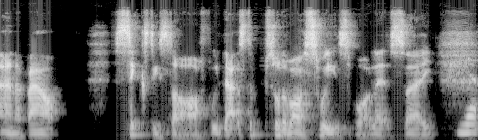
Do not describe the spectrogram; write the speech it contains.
and about 60 staff. We, that's the sort of our sweet spot, let's say. Yeah.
